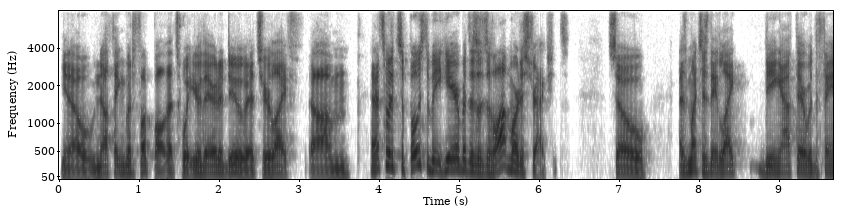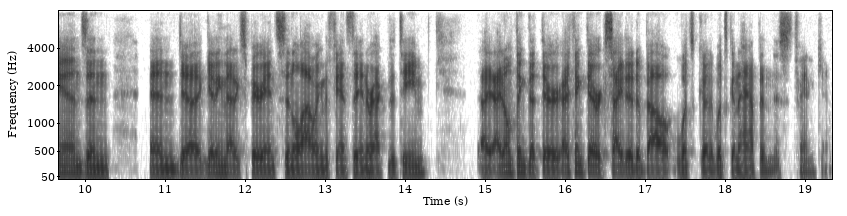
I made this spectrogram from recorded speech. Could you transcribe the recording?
you know, nothing but football. That's what you're there to do. It's your life. Um, and that's what it's supposed to be here. But there's, there's a lot more distractions. So as much as they like being out there with the fans and and uh, getting that experience and allowing the fans to interact with the team, I, I don't think that they're. I think they're excited about what's going what's going to happen this training camp.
